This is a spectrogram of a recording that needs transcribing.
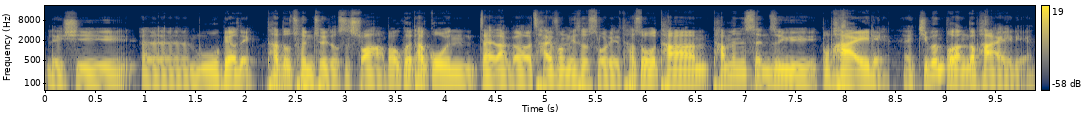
那些呃目标的，他都纯粹都是耍。包括他个人在那个采访的时候说的，他说他他们甚至于不排练，哎，基本不啷个排练，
